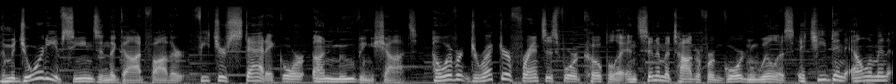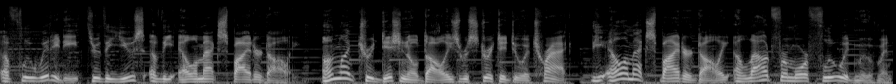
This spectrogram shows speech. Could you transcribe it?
The majority of scenes in The Godfather feature static or unmoving shots. However, director Francis Ford Coppola and cinematographer Gordon Willis achieved an element of fluidity through the use of the Elemack Spyder Dolly. Unlike traditional dollies restricted to a track, the Elemack Spyder Dolly allowed for more fluid movement,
